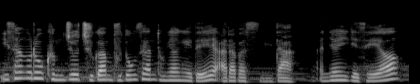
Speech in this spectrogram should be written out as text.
이상으로 금주 주간 부동산 동향에 대해 알아봤습니다. 안녕히 계세요.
